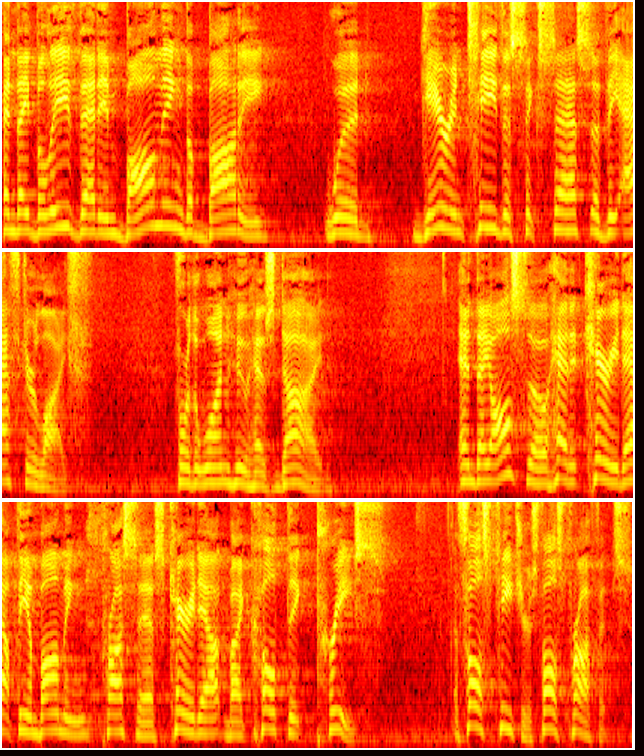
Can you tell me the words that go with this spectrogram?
and they believed that embalming the body would guarantee the success of the afterlife for the one who has died. And they also had it carried out, the embalming process carried out by cultic priests, false teachers, false prophets.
